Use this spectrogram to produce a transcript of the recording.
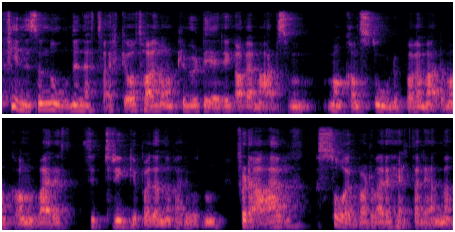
finnes det noen i nettverket, og ta en ordentlig vurdering av hvem er det som man kan stole på, hvem er det man kan være trygge på i denne perioden. For det er sårbart å være helt alene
